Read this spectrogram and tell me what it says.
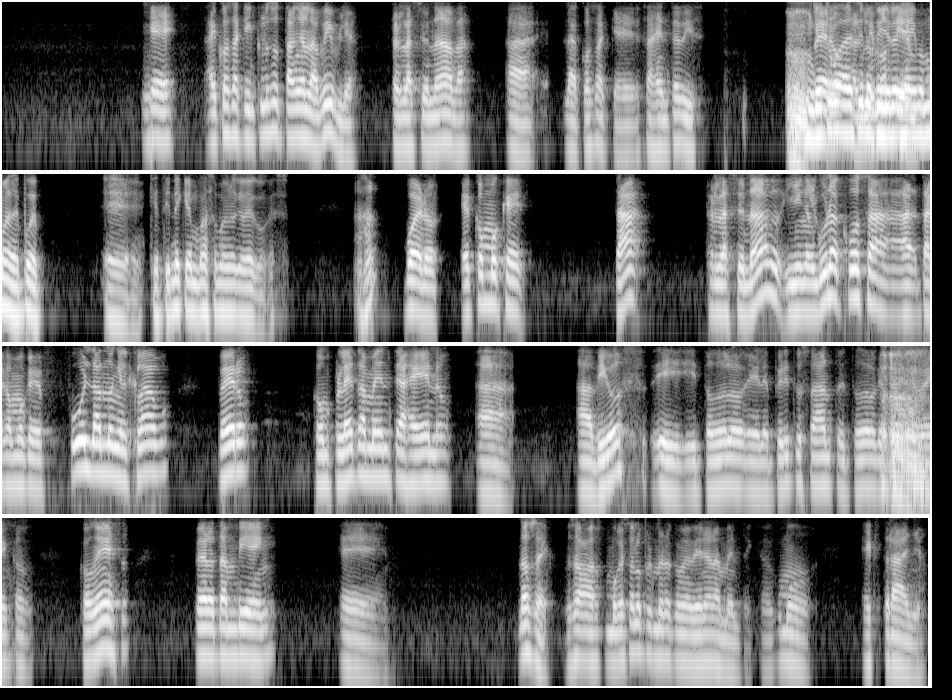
que hay cosas que incluso están en la Biblia relacionadas a la cosa que esa gente dice. yo te voy a decir lo que yo le dije a mi mamá después, eh, que tiene que más o menos que ver con eso. Ajá. Bueno, es como que está relacionado y en alguna cosa está como que full dando en el clavo, pero completamente ajeno a, a Dios y, y todo lo, el Espíritu Santo y todo lo que tiene que ver con, con eso, pero también, eh, no sé, o sea, como que eso es lo primero que me viene a la mente, que es como extraño,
